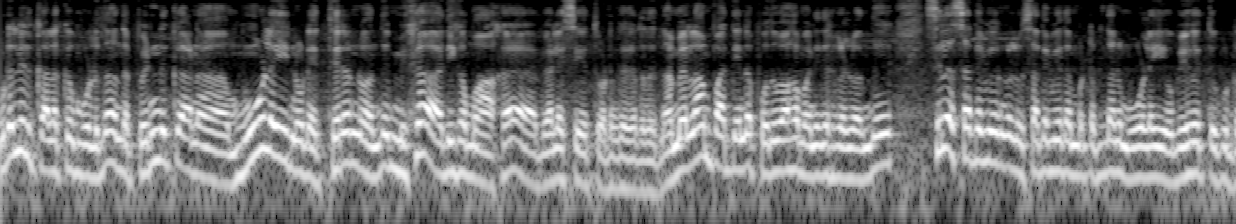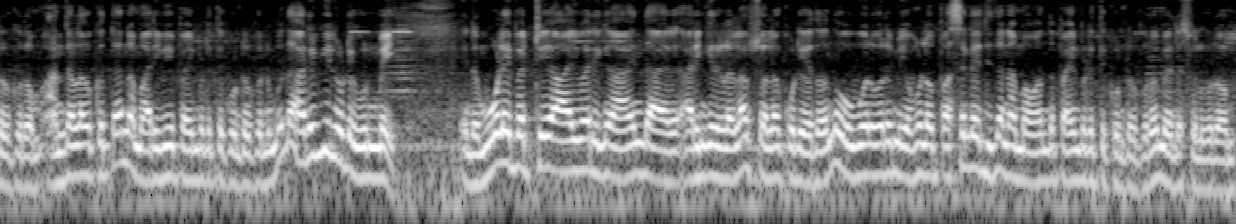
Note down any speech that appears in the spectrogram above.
உடலில் கலக்கும் பொழுது அந்த பெண்ணுக்கான மூளையினுடைய திறன் வந்து மிக அதிகமாக வேலை செய்ய தொடங்குகிறது. நம்ம எல்லாம் பார்த்தீங்கன்னா பொதுவாக மனிதர்கள் வந்து சில சதவீதங்கள் சதவீதம் மட்டும்தான் மூளையை உபயோகித்துக் கொண்டிருக்கிறோம். அந்த அளவுக்கு தான் நம்ம அறிவியை பயன்படுத்திக் கொண்டிருக்கிறோம் போது அறிவியலுடைய உண்மை. இந்த மூளை பற்றி ஆய்வறிஞர் ஆய்ந்த அறிஞர்கள் எல்லாம் சொல்லக்கூடியது வந்து ஒவ்வொருவரும் எவ்வளோ பர்சன்டேஜ் தான் நம்ம வந்து பயன்படுத்தி கொண்டிருக்கிறோம் என்று சொல்கிறோம்.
